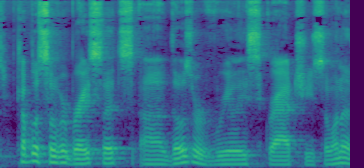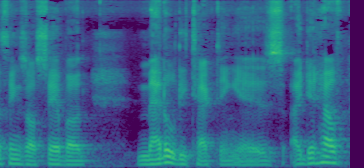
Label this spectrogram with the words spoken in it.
A couple of silver bracelets. Uh, those were really scratchy. So one of the things I'll say about metal detecting is I did help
